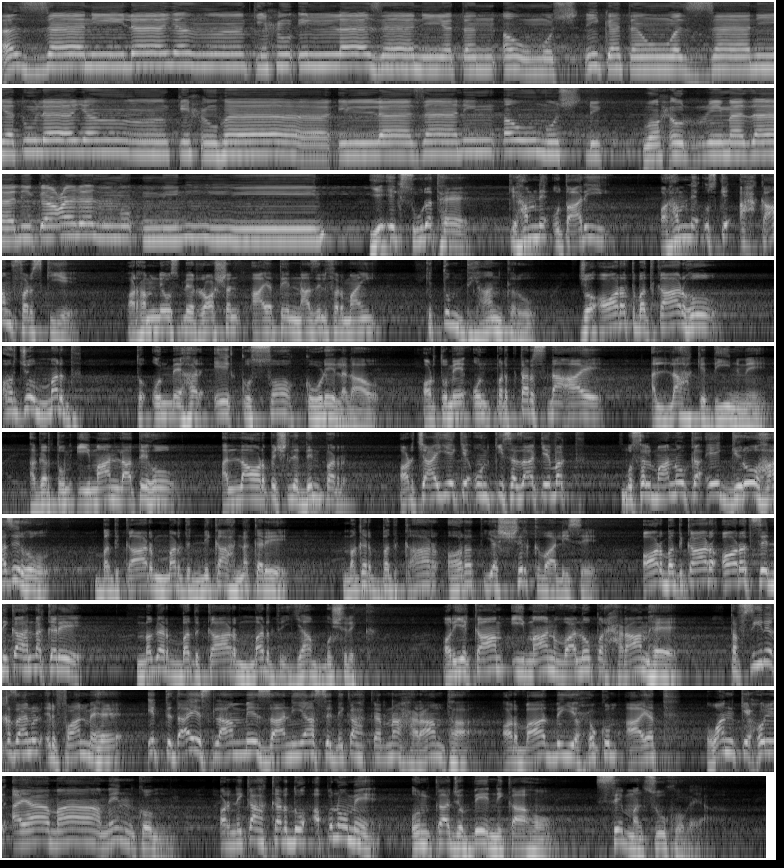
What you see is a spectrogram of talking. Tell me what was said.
الزاني لا ينكح إلا زانية أو مشركة، والزانية لا ينكحها إلا زان أو مشرك. وحرم ذلك على المؤمنين. یہ ایک صورت ہے کہ ہم نے اتاری اور ہم نے اس کے احکام فرض کیے اور ہم نے اس میں روشن آیتیں نازل فرمائیں کہ تم دھیان کرو۔ جو عورت بدکار ہو اور جو مرد، تو ان میں ہر ایک کو سو کوڑے لگاؤ اور تمہیں ان پر ترس نہ آئے اللہ کے دین میں۔ اگر تم ایمان لاتے ہو اللہ اور پچھلے دن پر، اور چاہیے کہ ان کی سزا کے وقت مسلمانوں کا ایک گروہ حاضر ہو، بدکار مرد نکاح نہ کرے، مگر بدکار عورت یا شرک والی سے۔ اور بدکار عورت سے نکاح نہ کرے، مگر بدکار مرد یا مشرک۔ اور یہ کام ایمان والوں پر حرام ہے۔ تفسیر خزائن العرفان میں ہے، ابتدائی اسلام میں زانیہ سے نکاح کرنا حرام تھا اور بعد میں یہ حکم آیت ون کے حل منکم اور نکاح کر دو اپنوں میں ان کا جو بے نکاح ہوں، سے منسوخ ہو گیا۔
